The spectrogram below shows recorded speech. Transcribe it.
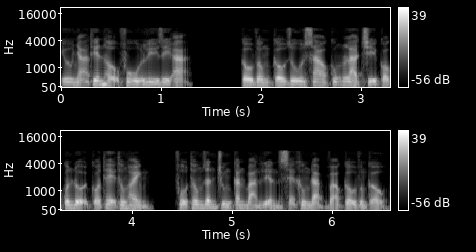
ưu nhã thiên hậu phủ ly dị ạ. Cầu vồng cầu dù sao cũng là chỉ có quân đội có thể thông hành, phổ thông dân chúng căn bản liền sẽ không đạp vào cầu vồng cầu.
